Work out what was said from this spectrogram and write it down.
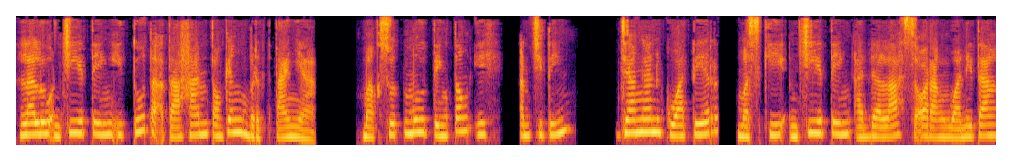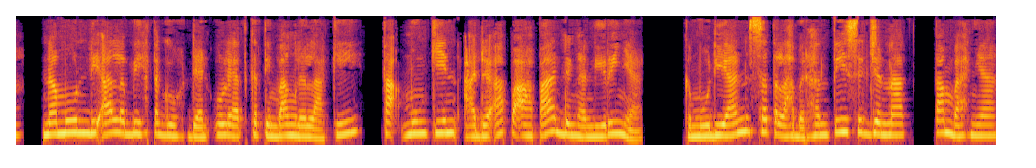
Lalu Enciting itu tak tahan Tongkeng bertanya. Maksudmu Ting Tong ih, Enciting? Jangan khawatir, meski Enciting adalah seorang wanita, namun dia lebih teguh dan ulet ketimbang lelaki, tak mungkin ada apa-apa dengan dirinya. Kemudian setelah berhenti sejenak, tambahnya,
